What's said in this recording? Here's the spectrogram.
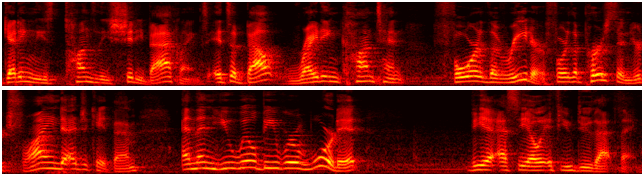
getting these tons of these shitty backlinks. It's about writing content for the reader, for the person. You're trying to educate them, and then you will be rewarded via SEO if you do that thing.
